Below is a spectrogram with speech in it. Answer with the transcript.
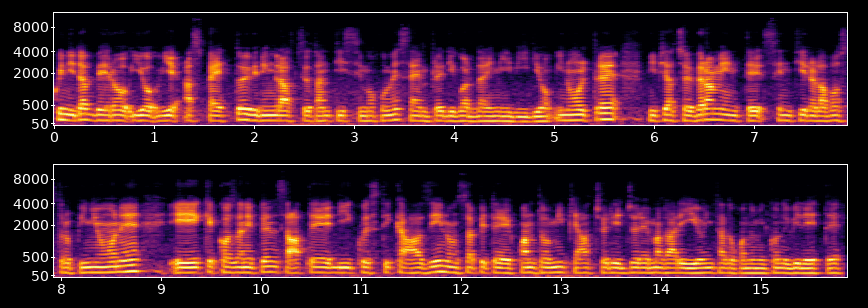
quindi davvero io vi aspetto e vi ringrazio tantissimo come sempre di guardare i miei video. Inoltre mi piace veramente sentire la vostra opinione opinione e che cosa ne pensate di questi casi. Non sapete quanto mi piace leggere magari ogni tanto quando mi condividete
